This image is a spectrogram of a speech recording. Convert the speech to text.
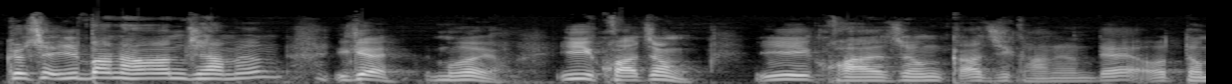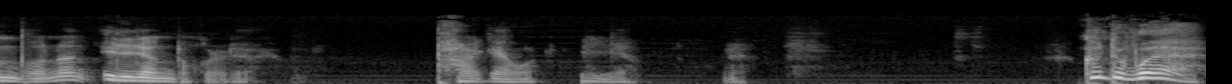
그래서 일반 항암제 하면 이게 뭐예요? 이 과정, 이 과정까지 가는데 어떤 분은 1년도 걸려요. 8개월, 1년. 근데 왜?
